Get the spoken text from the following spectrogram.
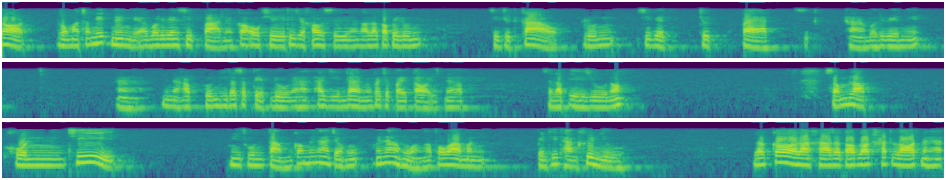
ยอดลงมาสักนิดนึงเดี๋ยวบริเวณสิบบาทเนี่ยก็โอเคที่จะเข้าซื้อนะครับ แล้วก็ไปลุ้นสิบจุดเก้าลุ้นสิบเอ็ดจุดแปดอ่าบริเวณนี้อ่านี่นะครับลุ้นทีละสเต็ปดูนะฮะถ้ายืมได้มันก็จะไปต่ออีกนะครับสำหรับ AU เนาะสำหรับ คนที่มีทุนต่ำก็ไม่น่าจะไม่น่าห่วงครับ เพราะว่ามันเป็นที่ทางขึ้นอยู่ แล้วก็ราคาสต็อปลอสคัดลอสนะฮะ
